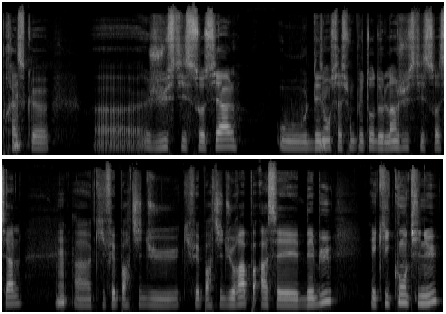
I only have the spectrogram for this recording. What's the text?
presque... Euh, justice sociale ou dénonciation plutôt de l'injustice sociale mm. euh, qui, fait partie du, qui fait partie du rap à ses débuts et qui continue,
